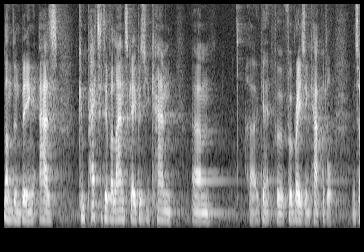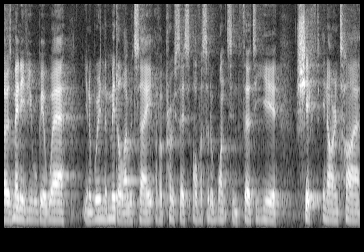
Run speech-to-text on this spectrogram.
London being as competitive a landscape as you can um, uh, get for, for raising capital. And so as many of you will be aware, you know, we're in the middle, I would say, of a process of a sort of once in 30 year shift in our entire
